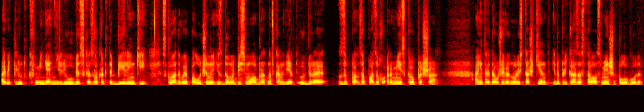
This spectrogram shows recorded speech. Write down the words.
«А ведь Людка меня не любит», — сказал как-то беленький, складывая полученное из дома письмо обратно в конверт и убирая за, за пазуху армейского ПШ. Они тогда уже вернулись в Ташкент, и до приказа оставалось меньше полугода.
